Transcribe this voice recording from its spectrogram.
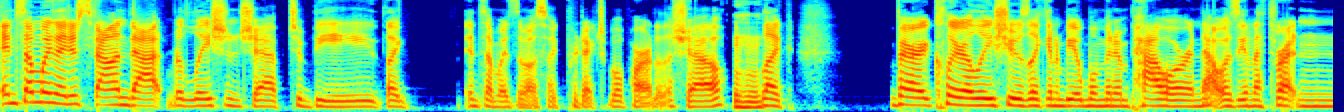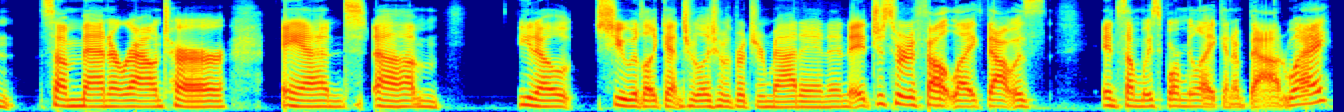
in some ways, I just found that relationship to be like, in some ways, the most like predictable part of the show. Mhm. Like, very clearly, she was like going to be a woman in power, and that was going to threaten some men around her, and um, you know, she would like get into a relationship with Richard Madden, and it just sort of felt like that was. In some ways, formulaic in a bad way,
